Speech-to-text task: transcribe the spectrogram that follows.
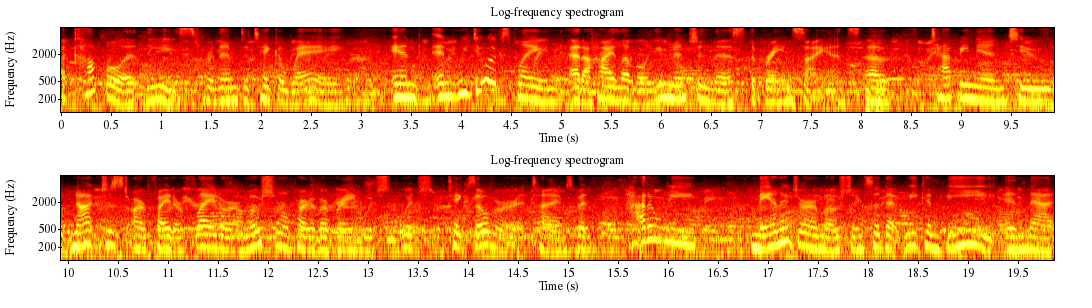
a couple at least for them to take away. And and we do explain at a high level. You mentioned this, the brain science of tapping into not just our fight or flight or emotional part of our brain which which takes over at times, but how do we manage our emotions so that we can be in that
